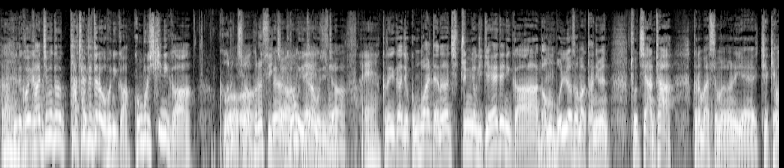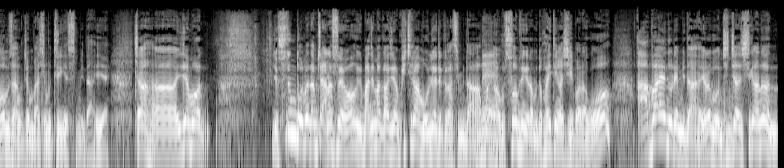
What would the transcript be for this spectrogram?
아, 근데 거기 간 친구들은 다잘 되더라고 보니까. 공부를 시키니까. 그렇죠. 그럴 수 예, 있죠. 그런 거 네, 있더라고 좀- 진짜. 예. 그러니까 이제 공부할 때는 집중력 있게 해야 되니까 네. 너무 몰려서 막 다니면 좋지 않다 그런 말씀을 예, 제 경험상 좀 말씀을 드리겠습니다. 예. 자 아, 이제 뭐. 이제 수능도 얼마 남지 않았어요. 마지막까지 한 피치를 한번 올려야 될 것 같습니다. 네. 화- 아, 수험생 여러분들 화이팅 하시기 바라고. 아바의 노래입니다. 여러분, 진짜 시간은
